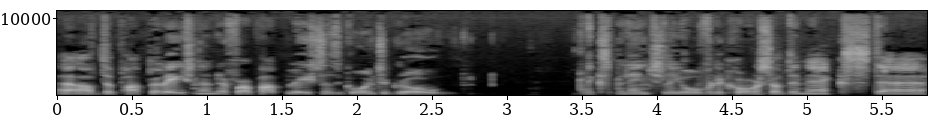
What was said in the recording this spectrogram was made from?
uh, of the population. And if our population is going to grow exponentially over the course of the next uh,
